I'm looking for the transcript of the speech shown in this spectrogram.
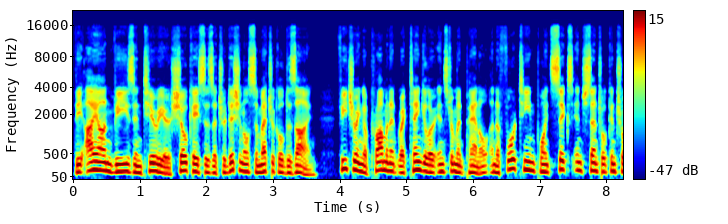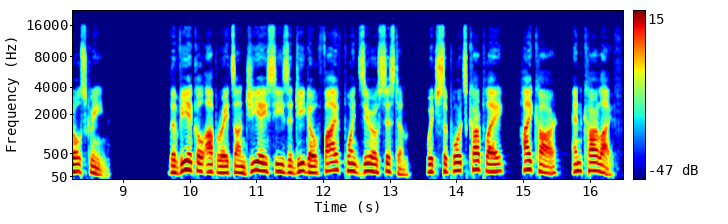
the Aion V's interior showcases a traditional symmetrical design, featuring a prominent rectangular instrument panel and a 14.6 inch central control screen the vehicle operates on GAC's ADiGO 5.0 system, which supports CarPlay, HiCar, and CarLife.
